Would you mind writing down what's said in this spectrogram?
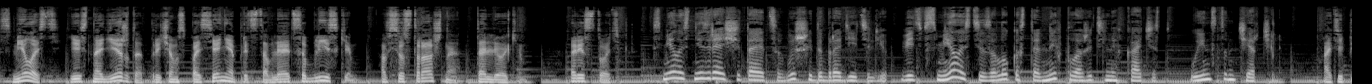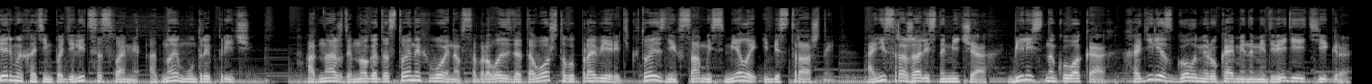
Смелость есть надежда, причем спасение представляется близким, а все страшное – далеким. Аристотель. Смелость не зря считается высшей добродетелью, ведь в смелости залог остальных положительных качеств. Уинстон Черчилль. А теперь мы хотим поделиться с вами одной мудрой притчей. Однажды много достойных воинов собралось для того, чтобы проверить, кто из них самый смелый и бесстрашный. Они сражались на мечах, бились на кулаках, ходили с голыми руками на медведя и тигра.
